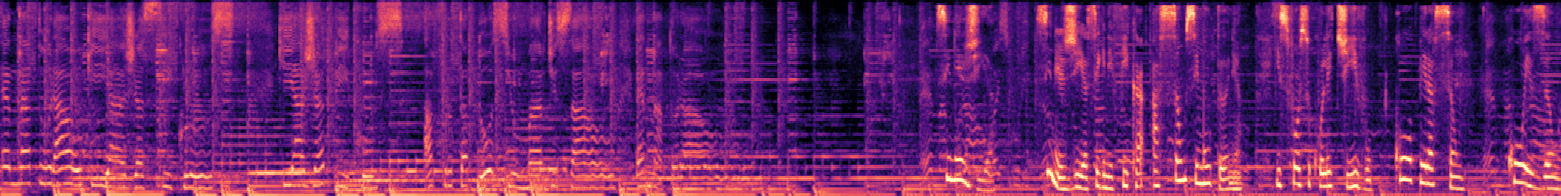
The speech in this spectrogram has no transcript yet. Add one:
é natural que haja ciclos, que haja picos a fruta doce, o mar de sal é natural. É Sinergia. Sinergia significa ação simultânea, esforço coletivo, cooperação, coesão,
